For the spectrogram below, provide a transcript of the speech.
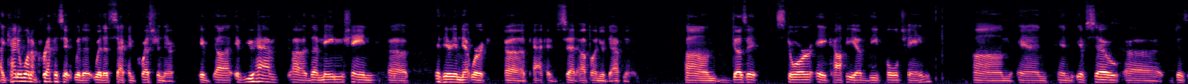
I kind of want to preface it with a with a second question there if uh, if you have uh, the main chain uh, Ethereum network uh, package set up on your DAppNode, um, does it store a copy of the full chain? Um, and and if so, uh, does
